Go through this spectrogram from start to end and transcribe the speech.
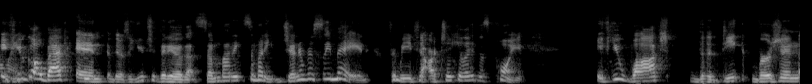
if you go back and if there's a youtube video that somebody somebody generously made for me to articulate this point if you watch the DiC version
